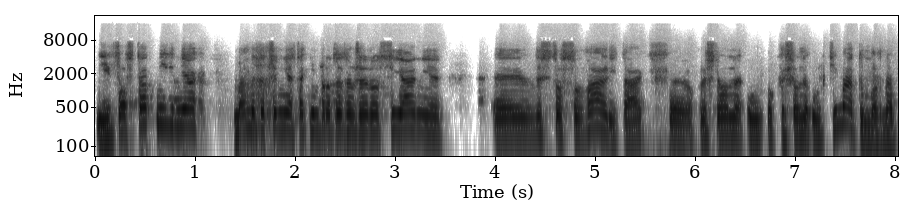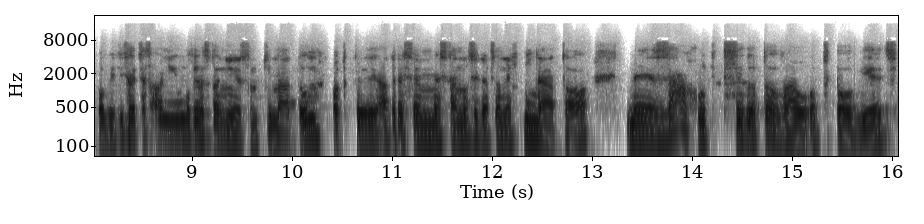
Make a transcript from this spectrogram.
I w ostatnich dniach mamy do czynienia z takim procesem, że Rosjanie wystosowali tak e, określone, określone ultimatum, można powiedzieć, chociaż oni mówią, że to nie jest ultimatum, pod adresem Stanów Zjednoczonych i NATO. E, Zachód przygotował odpowiedź.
